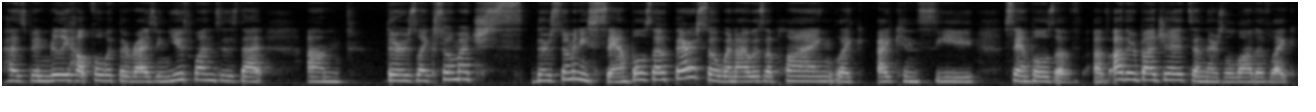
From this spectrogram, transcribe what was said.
has been really helpful with the Rising Youth ones is that um, there's like so much. There's so many samples out there. So when I was applying, like I can see samples of of other budgets, and there's a lot of like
